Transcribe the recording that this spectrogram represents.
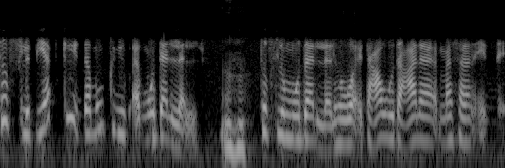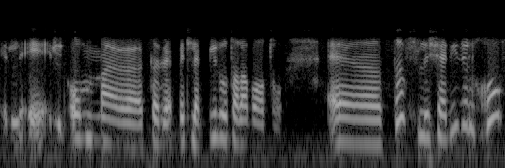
طفل بيبكي ده ممكن يبقى مدلل أه. طفل مدلل هو اتعود على مثلا إن الأم بتلبي له طلباته آه طفل شديد الخوف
